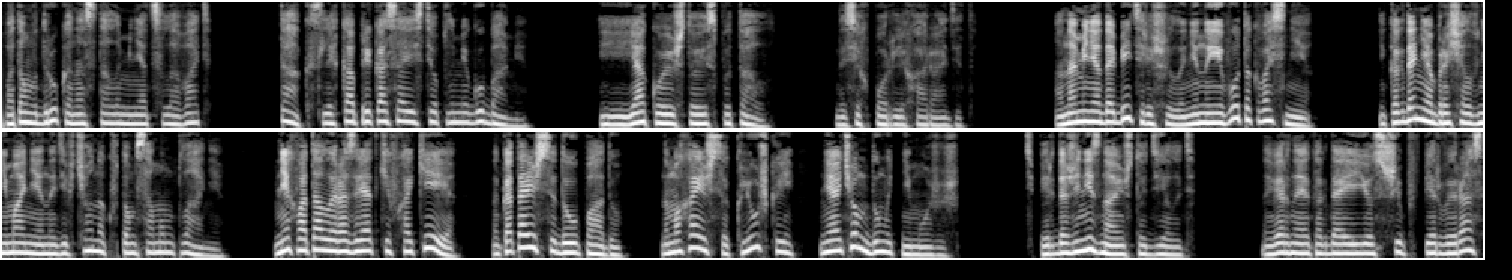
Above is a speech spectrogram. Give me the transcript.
а потом вдруг она стала меня целовать, так, слегка прикасаясь теплыми губами. И я кое-что испытал. До сих пор лихорадит. Она меня добить решила не на его, так во сне. Никогда не обращал внимания на девчонок в том самом плане. Мне хватало разрядки в хоккее, накатаешься до упаду, намахаешься клюшкой, ни о чем думать не можешь. Теперь даже не знаю, что делать. Наверное, когда я ее сшиб в первый раз,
